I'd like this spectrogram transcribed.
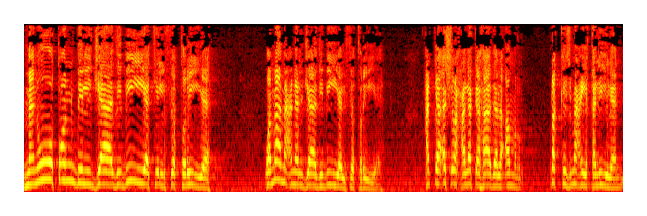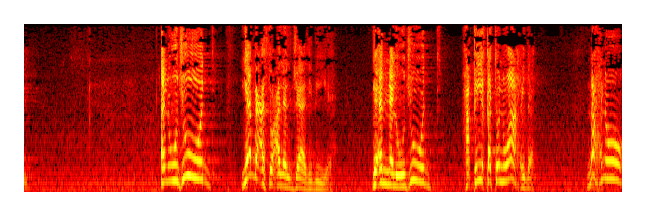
منوط بالجاذبية الفطرية. وما معنى الجاذبية الفطرية؟ حتى أشرح لك هذا الأمر ركز معي قليلا. الوجود يبعث على الجاذبية لأن الوجود حقيقة واحدة. نحن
